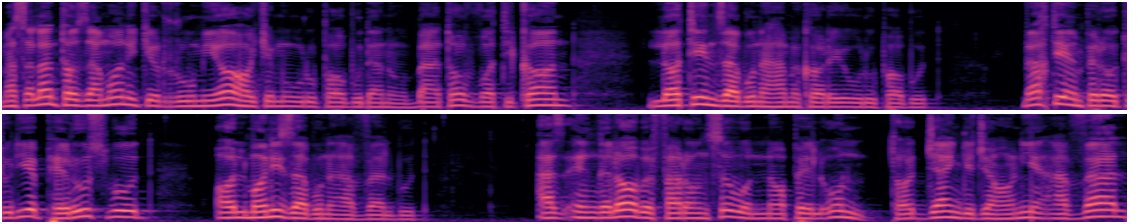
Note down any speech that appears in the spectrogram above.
مثلا تا زمانی که رومیا حاکم اروپا بودن و بعدها واتیکان لاتین زبون همه کاره اروپا بود. وقتی امپراتوری پروس بود آلمانی زبون اول بود. از انقلاب فرانسه و ناپل اون تا جنگ جهانی اول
